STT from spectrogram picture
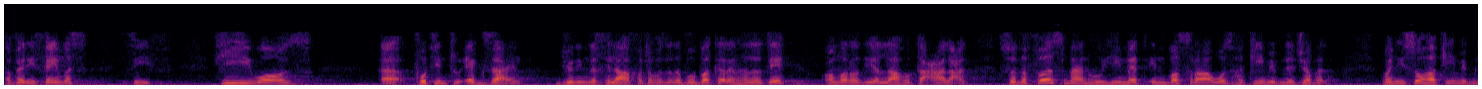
A very famous thief he was uh, put into exile during the Khilafat of Hazrat Abu Bakr and Hazrat Umar radiallahu ta'ala So the first man who he met in Basra was Hakim ibn Jabala. When he saw Hakim ibn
